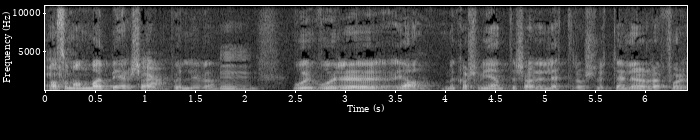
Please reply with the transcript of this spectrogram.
Altså man barberer seg ja. på underlivet? Mm. Hvor, hvor, eh, ja, men kanskje med jenter så er det lettere å slutte? Eller derfor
